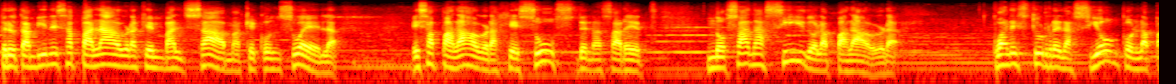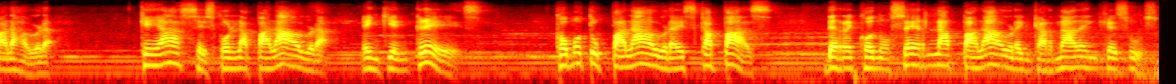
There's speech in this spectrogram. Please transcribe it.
pero también esa palabra que embalsama, que consuela, esa palabra Jesús de Nazaret, nos ha nacido la palabra. ¿Cuál es tu relación con la palabra? ¿Qué haces con la palabra en quien crees? cómo tu palabra es capaz de reconocer la palabra encarnada en Jesús.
